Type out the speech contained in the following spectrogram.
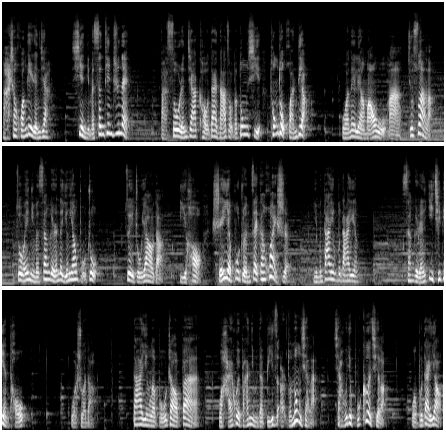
马上还给人家，限你们三天之内，把搜人家口袋拿走的东西统统还掉。我那两毛五嘛，就算了，作为你们三个人的营养补助。最主要的，以后谁也不准再干坏事。你们答应不答应？”三个人一起点头。我说道：“答应了不照办，我还会把你们的鼻子耳朵弄下来。”下回就不客气了，我不带药，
